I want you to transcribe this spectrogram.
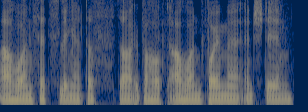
Ahornsetzlinge, dass da überhaupt Ahornbäume entstehen.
